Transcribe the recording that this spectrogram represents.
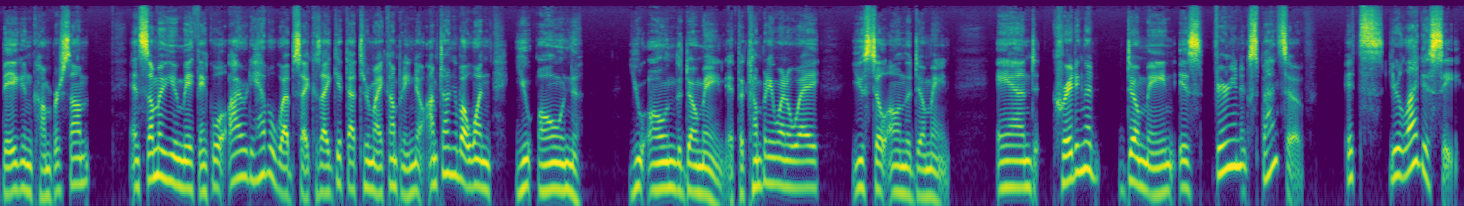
big and cumbersome. And some of you may think, well, I already have a website because I get that through my company. No, I'm talking about one you own. You own the domain. If the company went away, you still own the domain. And creating a domain is very inexpensive. It's your legacy.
